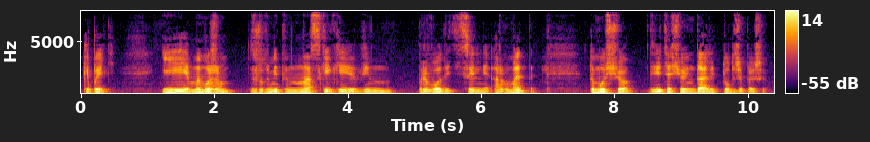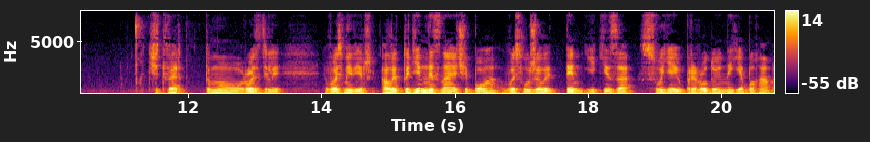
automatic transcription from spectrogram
кипить. І ми можемо зрозуміти, наскільки він приводить сильні аргументи, тому що дивіться, що він далі тут же пише четвертому розділі, восьмий вірш. Але тоді, не знаючи Бога, ви служили тим, які за своєю природою не є богами.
